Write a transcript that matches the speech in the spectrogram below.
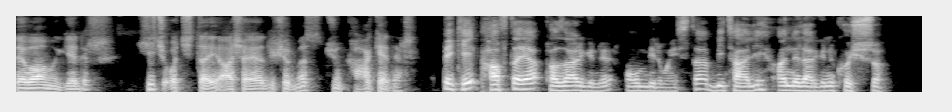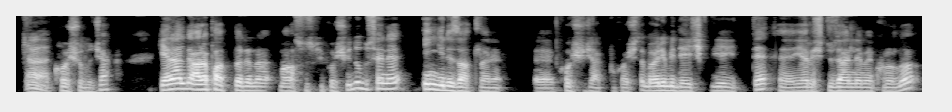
devamı gelir. Hiç o çıtayı aşağıya düşürmez çünkü hak eder. Peki haftaya pazar günü 11 Mayıs'ta bir talih Anneler Günü koşusu Evet. koşulacak. Genelde Arap atlarına mahsus bir koşuydu. Bu sene İngiliz atları koşacak bu koşuda. Böyle bir değişikliğe gitti yarış düzenleme kurulu.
